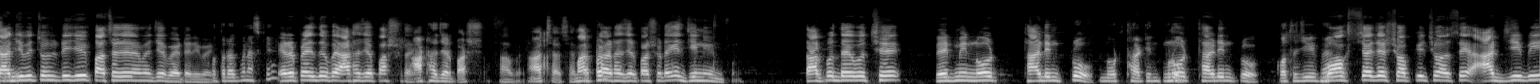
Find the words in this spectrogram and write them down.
চার জিবি চৌষট্টি জিবি পাঁচ হাজার এমএচ এর ব্যাটারি ভাই। কত রাখবেন আজকে? এটার প্রাইস দেবে হাজার পাঁচশো টাকা। আট হাজার পাঁচশো। হবে আচ্ছা আচ্ছা মাত্র তারপর? আট হাজার পাঁচশো টাকা জেনুইন ফোন তারপর দেখা হচ্ছে Redmi note thirteen pro note thirteen pro note thirteen pro কত জিবি ভাই? বক্স চার্জার সবকিছু আছে আট জিবি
